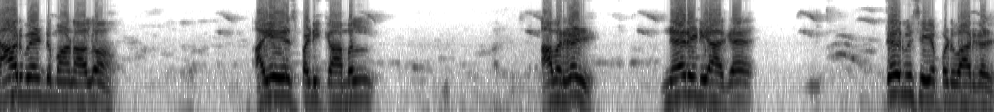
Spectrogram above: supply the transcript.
யார் வேண்டுமானாலும் ஐஏஎஸ் படிக்காமல் அவர்கள் நேரடியாக தேர்வு செய்யப்படுவார்கள்.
